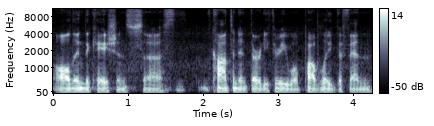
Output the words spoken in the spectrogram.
all the indications, Continent 33 will probably defend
